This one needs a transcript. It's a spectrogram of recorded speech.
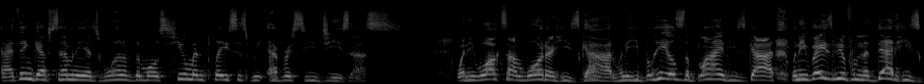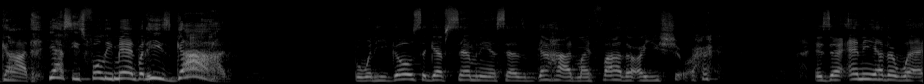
And I think Gethsemane is one of the most human places we ever see Jesus. When he walks on water, he's God. When he heals the blind, he's God. When he raises people from the dead, he's God. Yes, he's fully man, but he's God. But when he goes to Gethsemane and says, God, my Father, are you sure? Is there any other way?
